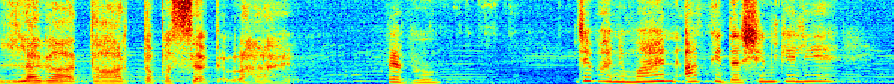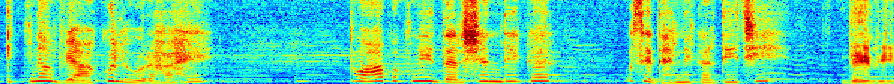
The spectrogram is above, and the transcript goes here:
लगातार तपस्या कर रहा है। प्रभु जब हनुमान आपके दर्शन के लिए इतना व्याकुल हो रहा है तो आप अपने दर्शन देकर उसे धन्य कर दीजिए। देवी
